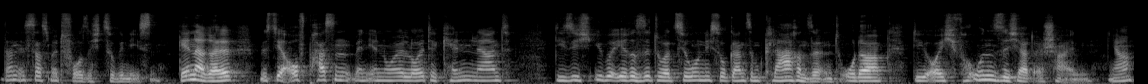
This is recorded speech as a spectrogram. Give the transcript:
dann ist das mit Vorsicht zu genießen. Generell müsst ihr aufpassen, wenn ihr neue Leute kennenlernt, die sich über ihre Situation nicht so ganz im Klaren sind oder die euch verunsichert erscheinen. Ja?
